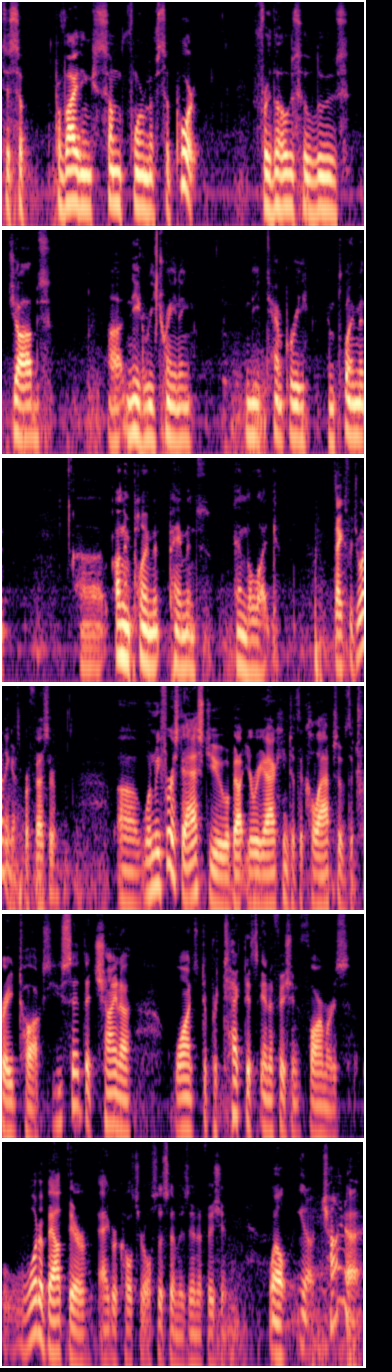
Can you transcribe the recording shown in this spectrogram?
to su- providing some form of support for those who lose jobs, uh, need retraining, need temporary employment, uh, unemployment payments, and the like. Thanks for joining us, Professor. Uh, when we first asked you about your reaction to the collapse of the trade talks, you said that China wants to protect its inefficient farmers. What about their agricultural system is inefficient? Well, you know, China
